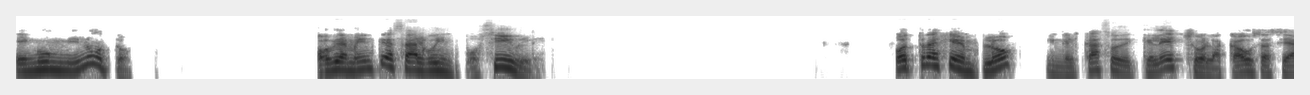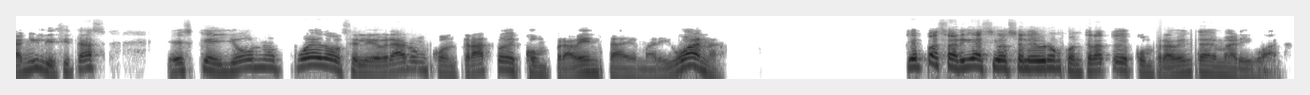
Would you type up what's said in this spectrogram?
en un minuto. Obviamente es algo imposible. Otro ejemplo, en el caso de que el hecho o la causa sean ilícitas, es que yo no puedo celebrar un contrato de compraventa de marihuana. ¿Qué pasaría si yo celebro un contrato de compraventa de marihuana?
